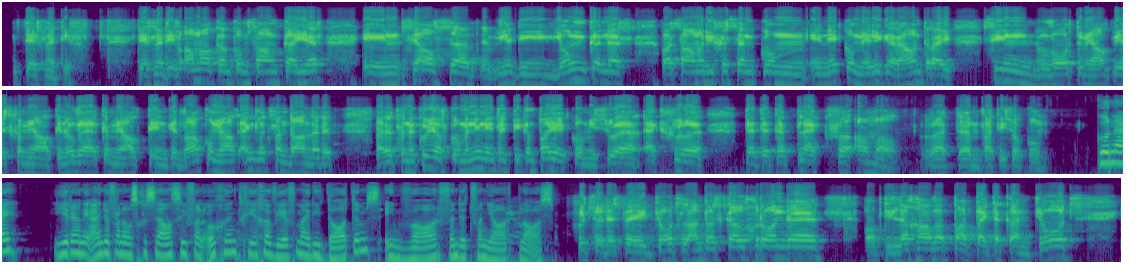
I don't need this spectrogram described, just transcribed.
Definitief. Definitief almal kan kom saam kuier en selfs uh, weet die jong kinders wat saam met die gesin kom en net kom merry around ry sien hoe word die melkbees gemelk en hoe werk 'n melktank en waar kom melk eintlik vandaan dat dit dat dit van 'n koei af kom en nie net uit Pick n Pay uitkom nie. So ek glo dit het 'n plek vir almal wat um, wat hierso kom. Gonay Hier aan die einde van ons geselsie vanoggend gee gou weer vir my die datums en waar vind dit vanjaar plaas. Goed so, dis by George Landbou Skougronde op die Lughawe pad buitekant George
